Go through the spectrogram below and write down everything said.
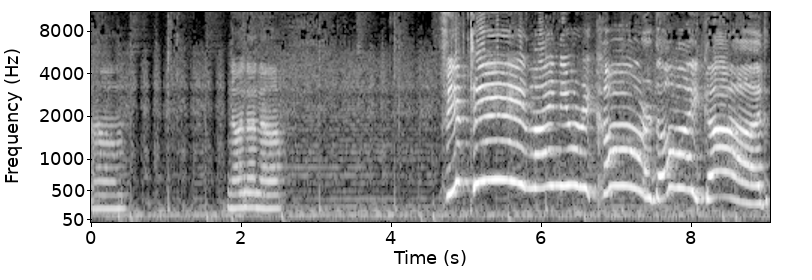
Um. No, no, no. 50! My new record! Oh my god!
